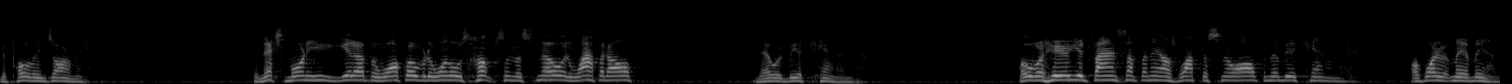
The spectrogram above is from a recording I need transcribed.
Napoleon's army. The next morning, you could get up and walk over to one of those humps in the snow and wipe it off, and there would be a cannon. Over here, you'd find something else, wipe the snow off, and there'd be a cannon there, or whatever it may have been.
